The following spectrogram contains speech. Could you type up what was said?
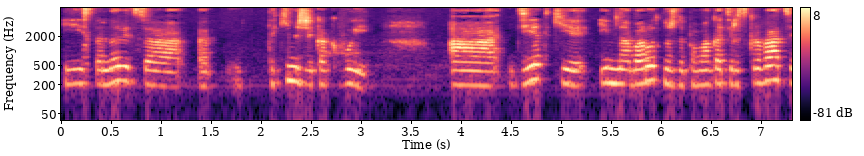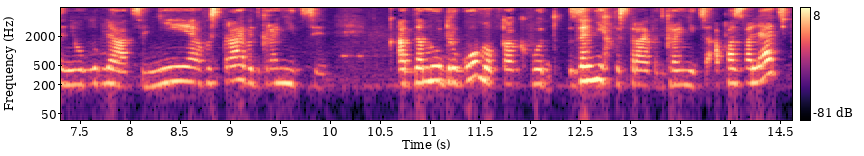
и становятся э, такими же, как вы а детки, им наоборот нужно помогать раскрываться, не углубляться, не выстраивать границы одному и другому, как вот за них выстраивать границы, а позволять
